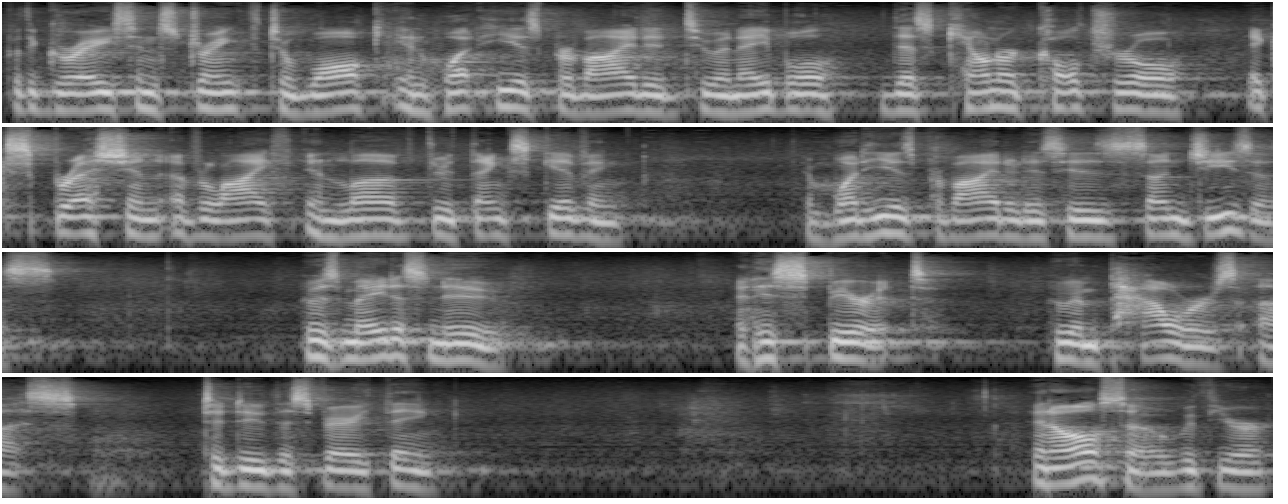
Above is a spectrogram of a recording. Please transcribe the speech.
for the grace and strength to walk in what He has provided to enable this countercultural expression of life and love through thanksgiving. And what He has provided is His Son Jesus, who has made us new, and His Spirit, who empowers us to do this very thing. And also, with your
